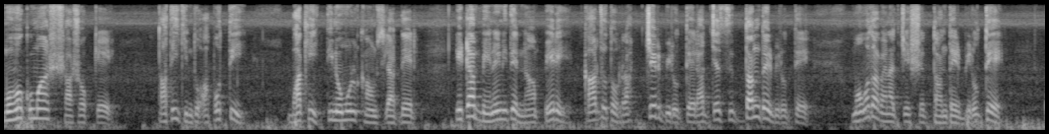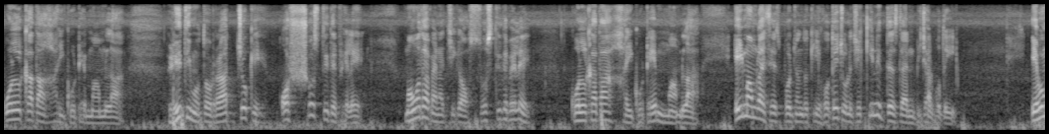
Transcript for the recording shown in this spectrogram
মহকুমা শাসককে। তাতেই কিন্তু আপত্তি। বাকি তৃণমূল কাউন্সিলরদের। এটা মেনে নিতে না পেরে কার্যত রাজ্যের বিরুদ্ধে, রাজ্যের সিদ্ধান্তের বিরুদ্ধে, মমতা ব্যানার্জির সিদ্ধান্তের বিরুদ্ধে কলকাতা হাইকোর্টে মামলা। রীতিমতো রাজ্যকে অস্বস্তিতে ফেলে, মমতা ব্যানার্জিকে অস্বস্তিতে ফেলে কলকাতা হাইকোর্টে মামলা। এই মামলায় শেষ পর্যন্ত কি হতে চলেছে, কী নির্দেশ দেন বিচারপতি? এবং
